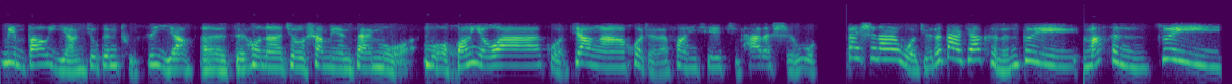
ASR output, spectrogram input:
面包一样，就跟吐司一样。呃，随后呢就上面再抹抹黄油啊、果酱啊，或者呢放一些其他的食物。但是呢，我觉得大家可能对 muffin 最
